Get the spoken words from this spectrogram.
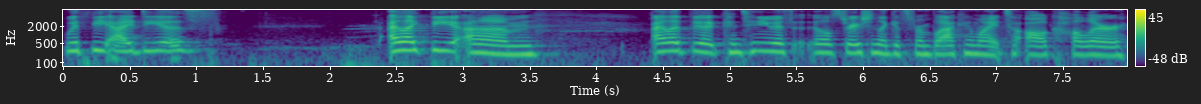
with the ideas I like the um, I like the continuous illustration that gets from black and white to all color,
